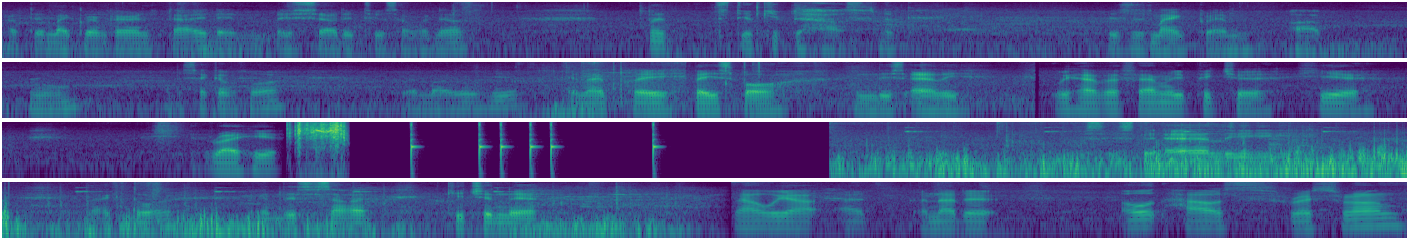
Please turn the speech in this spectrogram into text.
after my grandparents died, and they sold it to someone else but still keep the house. Look, this is my grandpa room on the second floor. Grandma room here, and I play baseball in this alley. We have a family picture here, right here. This is the alley back door, and this is our kitchen there. Now we are at another old house restaurant.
